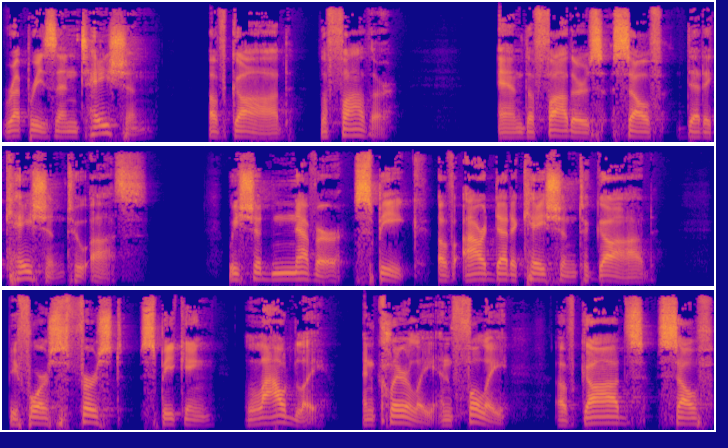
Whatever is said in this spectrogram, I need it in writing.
representation of God the Father and the Father's self dedication to us. We should never speak of our dedication to God before first speaking loudly and clearly and fully of God's self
